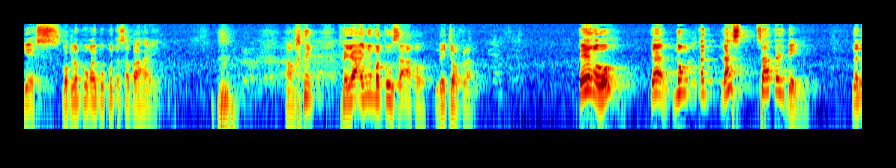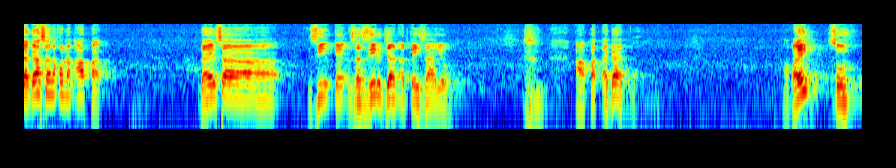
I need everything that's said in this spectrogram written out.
Yes. Huwag lang po kayo pupunta sa bahay. okay? Hayaan nyo magkusa ako. Hindi, joke lang. Pero, yan, nung last Saturday, nalagasan ako ng apat. Dahil sa Zil, kay, sa Ziljan at kay Zion. Apat agad. Okay? So,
